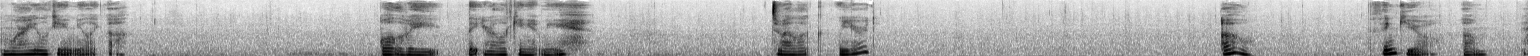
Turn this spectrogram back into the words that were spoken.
why are you looking at me like that? Well, the way that you're looking at me. Do I look weird? Oh. Thank you. Um,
